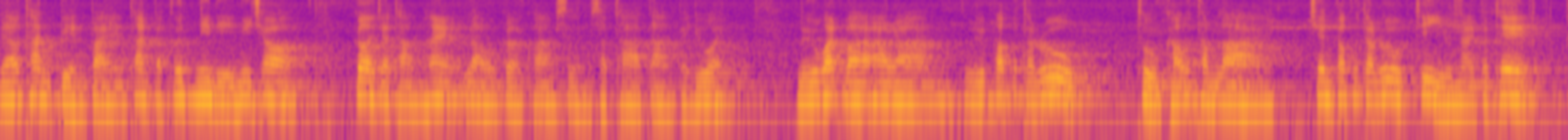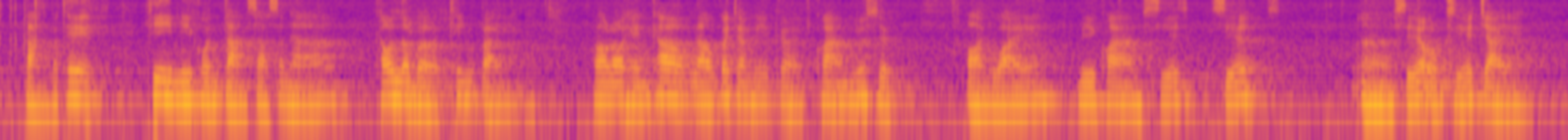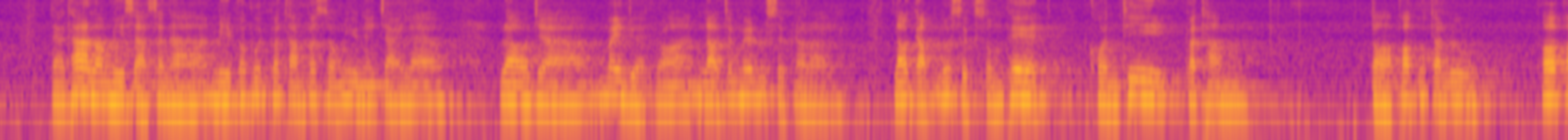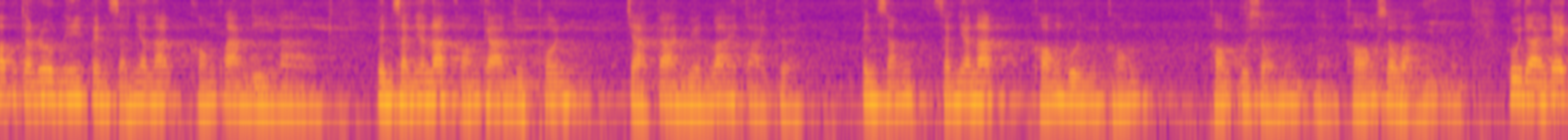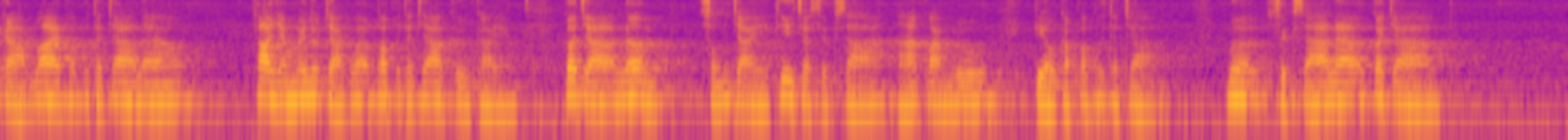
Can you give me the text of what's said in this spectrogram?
แล้วท่านเปลี่ยนไปท่านประพฤติไม่ดีไม่ชอบ ก็จะทำให้เราเกิดความเสื่อมศรัทธาตามไปด้วย หรือวัดวาอาราม หรือพระพุทธรูปถูกเขาทำลาย เช่นพระพุทธรูปที่อยู่ในประเทศ ต่างประเทศที่มีคนต่างศาสนาเขาระเบิดทิ้งไป พอเราเห็นเข้าเราก็จะมีเกิดความรู้สึกอ่อนไหวมีความเสียเสียเสียอกเสียใจ แต่ถ้าเรามีศาสนามีพระพุทธพระธรรมพระสงฆ์อยู่ในใจแล้ว เราจะไม่เดือดร้อน เราจะไม่รู้สึกอะไร เรากลับรู้สึกสมเพศคนที่กระทำ ต่อพระพุทธรูป เพราะพระพุทธรูปนี้เป็นสัญญลักษณ์ของความดีงาม เป็นสัญญลักษณ์ของการหลุดพ้นจากการเวียนว่ายตายเกิด เป็นสัญสัญลักษณ์ของบุญของของกุศลของสวรรค์ ผู้ใดได้กราบไหว้พระพุทธเจ้าแล้ว ถ้ายังไม่รู้จักว่าพระพุทธเจ้าคือใคร ก็จะเริ่มสนใจที่จะศึกษาหาความรู้เกี่ยวกับพระพุทธเจ้า เมื่อศึกษาแล้วก็จะ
